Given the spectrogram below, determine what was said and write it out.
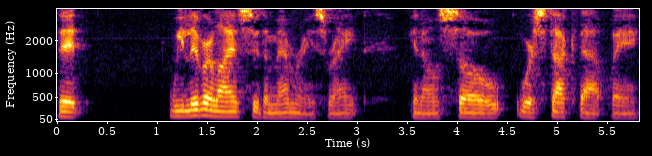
that we live our lives through the memories, right? You know, so we're stuck that way.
